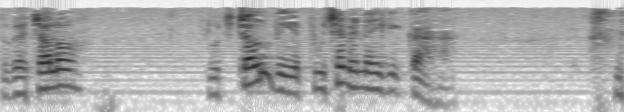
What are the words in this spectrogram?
तो कहे, चलो तो चल दिए, पूछे भी नहीं कि कहा?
